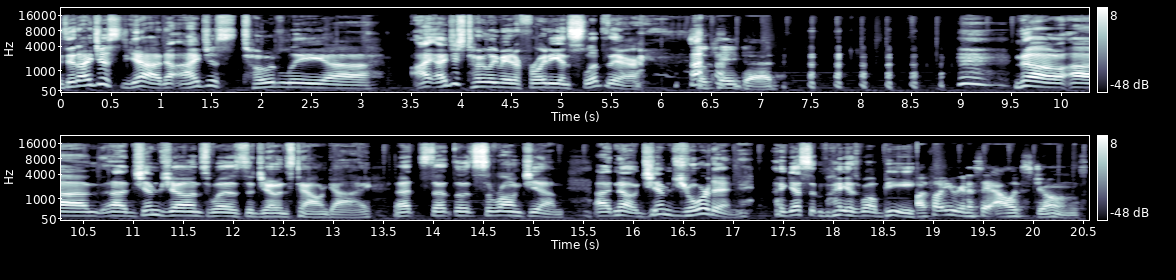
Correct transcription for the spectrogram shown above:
Did I just? Yeah, no, I just totally. Uh, I I just totally made a Freudian slip there. It's okay, Dad. no, um, uh, Jim Jones was the Jonestown guy. That's that, that's the wrong Jim. Uh, no, Jim Jordan. I guess it might as well be. I thought you were gonna say Alex Jones.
